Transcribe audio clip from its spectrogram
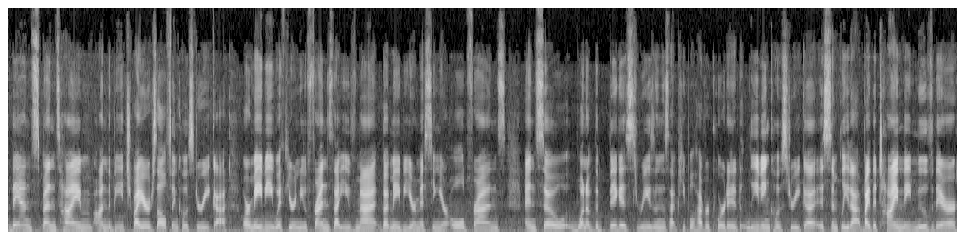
than spend time on the beach by yourself in Costa Rica or maybe with your new friends that you've met, but maybe you're missing your old friends. And so, one of the biggest reasons that people have reported leaving Costa Rica is simply that by the time they move there,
